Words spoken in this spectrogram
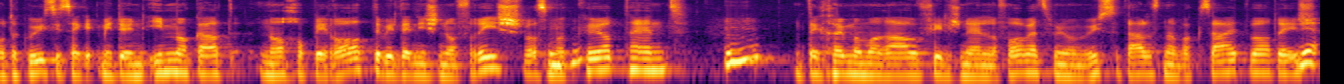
Oder gewisse sagen, wir tun immer gerade nachher beraten, weil dann ist noch frisch, was wir gehört haben. Und dann kommen wir auch viel schneller vorwärts, weil wir wissen alles noch, was gesagt worden ist. Ja.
